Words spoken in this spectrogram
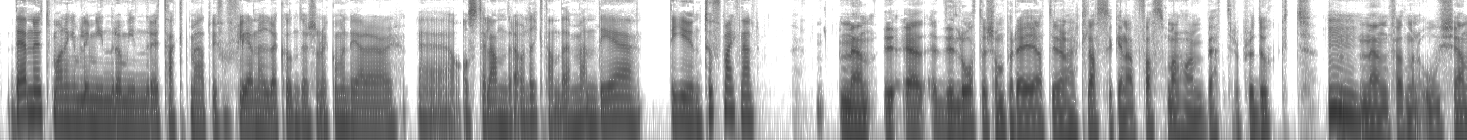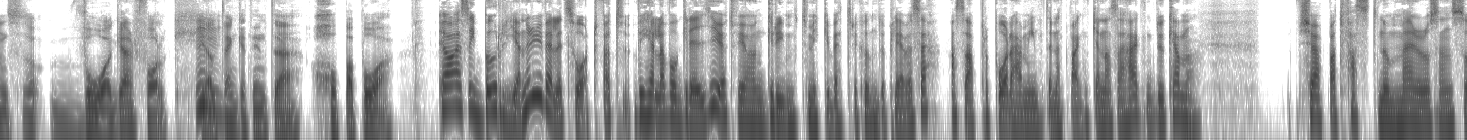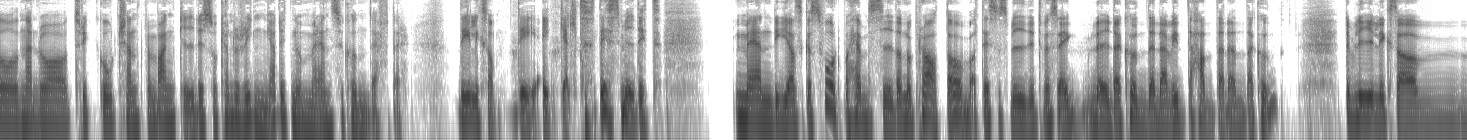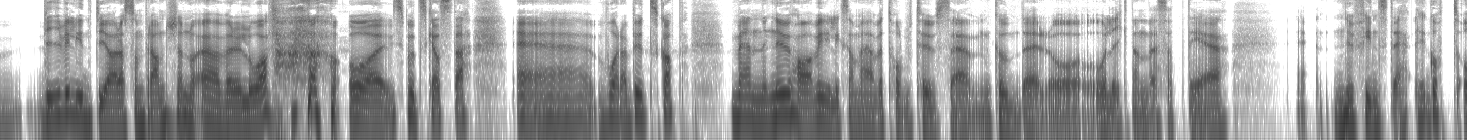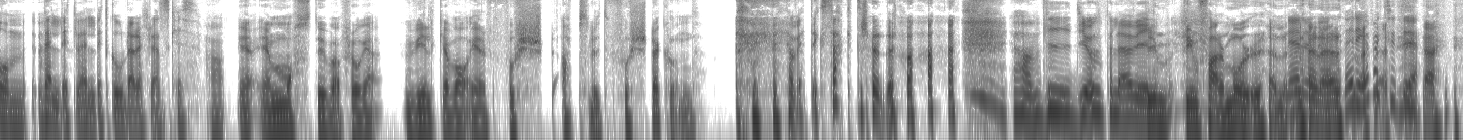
den utmaningen blir mindre och mindre i takt med att vi får fler nöjda kunder som rekommenderar eh, oss till andra och liknande. Men det, det är ju en tuff marknad. Men eh, det låter som på dig att i den här klassikerna, fast man har en bättre produkt, Mm. men för att man är okänd så vågar folk helt Mm. enkelt inte hoppa på. Ja, alltså I början är det ju väldigt svårt för att vi, hela vår grej är ju att vi har en grymt mycket bättre kundupplevelse. Alltså apropå det här med internetbanken. Alltså här, du kan Ja. köpa ett fast nummer och sen så när du har tryckt godkänt med BankID så kan du ringa ditt nummer en sekund efter. Det är, liksom, det är enkelt, det är smidigt. Men det är ganska svårt på hemsidan att prata om att det är så smidigt för sig nöjda kunder när vi inte hade en enda kund. Det blir ju liksom, vi vill ju inte göra som branschen och överlova och smutskasta eh, våra budskap. Men nu har vi liksom över 12 000 kunder och, och liknande så att det, eh, nu finns det gott om väldigt, väldigt goda referenscase. Ja, jag, jag måste ju bara fråga, vilka var er först, absolut första kund? Jag vet exakt vem det var. Jag har en video på Lövi. Din, din farmor? Eller? Nej, nej, nej, nej, det är faktiskt inte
